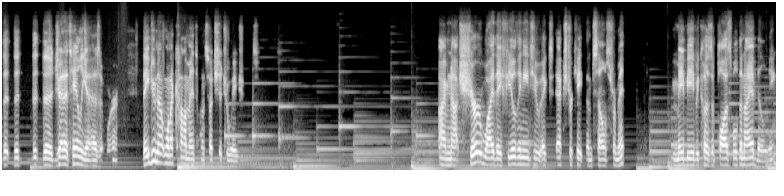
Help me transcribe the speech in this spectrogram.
the the, the, the genitalia as it were, they do not want to comment on such situations. I'm not sure why they feel they need to ex- extricate themselves from it. Maybe because of plausible deniability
